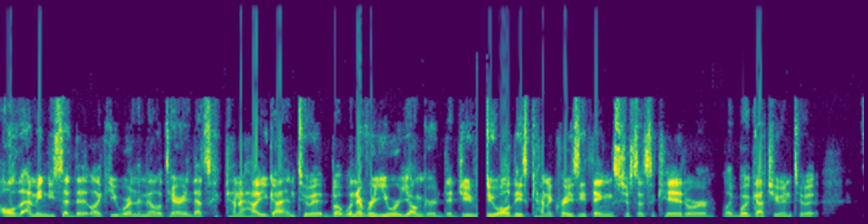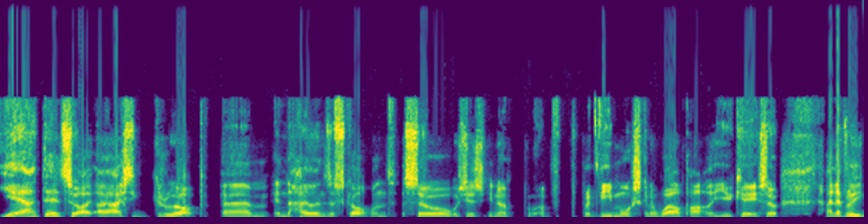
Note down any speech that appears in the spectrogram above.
all the, I mean, you said that like you were in the military and that's kind of how you got into it. But whenever you were younger, did you do all these kind of crazy things just as a kid or like what got you into it? Yeah, I did. So I, I actually grew up um, in the Highlands of Scotland, so which is you know the most kind of wild part of the UK. So I never really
